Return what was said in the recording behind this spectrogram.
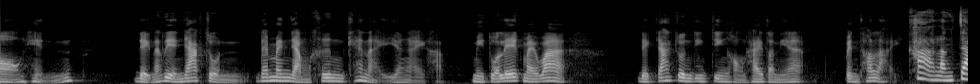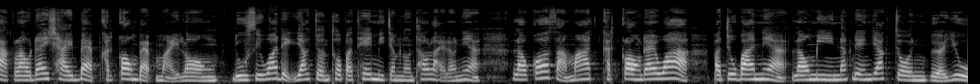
มองเห็นเด็กนักเรียนยากจนได้แม่นยำขึ้นแค่ไหนยังไงครับ มีตัวเลขไหมว่า เด็กยากจนจริง ๆ ของไทยตอนนี้เป็นเท่าไหร่ ค่ะ หลังจากเราได้ใช้แบบคัดกรองแบบใหม่ลอง ดูซิว่าเด็กยากจนทั่วประเทศมีจำนวนเท่าไหร่แล้วเนี่ย เราก็สามารถคัดกรองได้ว่า ปัจจุบันเนี่ยเรามีนักเรียนยากจนเหลืออยู่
